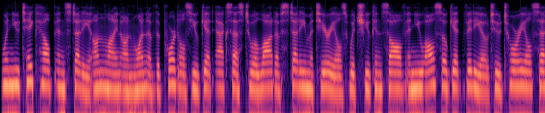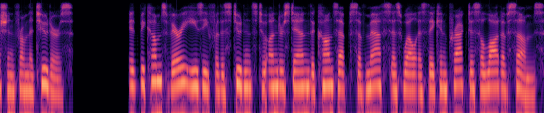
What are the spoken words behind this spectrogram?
When you take help and study online on one of the portals you get access to a lot of study materials which you can solve and you also get video tutorial session from the tutors. It becomes very easy for the students to understand the concepts of maths as well as they can practice a lot of sums.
